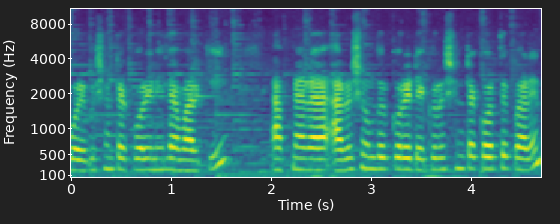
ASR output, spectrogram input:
পরিবেশনটা করে নিলাম আর কি। আপনারা আরও সুন্দর করে ডেকোরেশনটা করতে পারেন।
